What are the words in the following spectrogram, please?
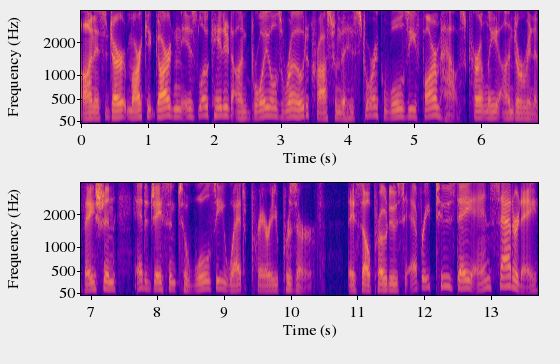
Honest Dirt Market Garden is located on Broyles Road across from the historic Woolsey Farmhouse, currently under renovation and adjacent to Woolsey Wet Prairie Preserve. They sell produce every Tuesday and Saturday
